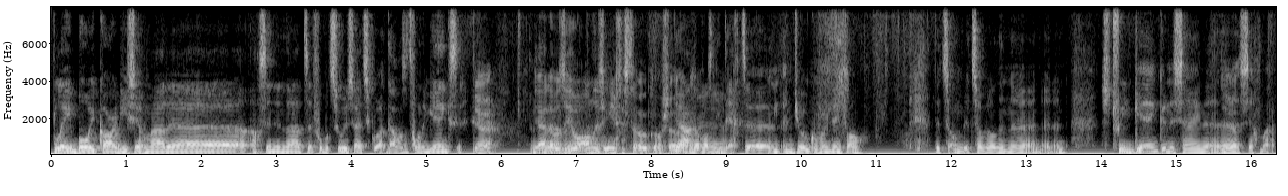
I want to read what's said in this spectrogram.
playboy car die, zeg maar, eh, als inderdaad, bijvoorbeeld Suicide Squad, daar was het gewoon een gangster. Ja. ja, dat was heel anders ingestoken of zo. Ja, Ik, dat was niet echt een, een joke waarvan je denkt van, oh, dit zou, dit zou wel een, eh, een, een, een street gang kunnen zijn, eh, Ja. zeg maar.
